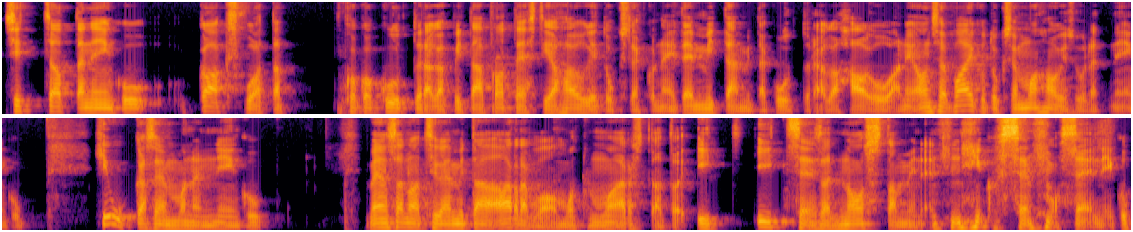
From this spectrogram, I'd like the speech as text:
sitten sä niin kuin kaksi vuotta koko kulttuurilla pitää protestia hallitukselle, kun ne ei tee mitään, mitä kulttuurilla haluaa, niin on se vaikutuksen mahdollisuudet niin kuin, hiukka semmoinen, niin kuin, mä en sano, että sillä ei mitään arvoa, mutta arvostaa tuo it, itsensä nostaminen niin kuin semmoiseen niin kuin,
